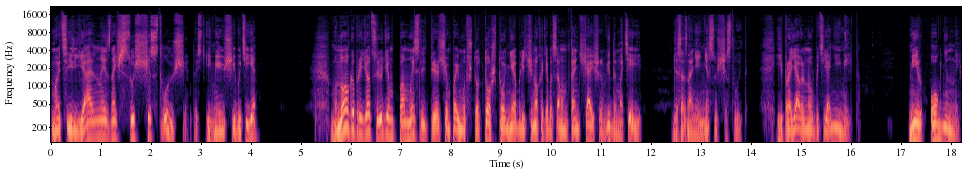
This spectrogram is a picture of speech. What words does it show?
Материальное значит существующее, то есть имеющее бытие. Много придется людям помыслить, прежде чем поймут, что то, что не обличено хотя бы самым тончайшим видом материи, для сознания не существует и проявленного бытия не имеет. Мир огненный,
